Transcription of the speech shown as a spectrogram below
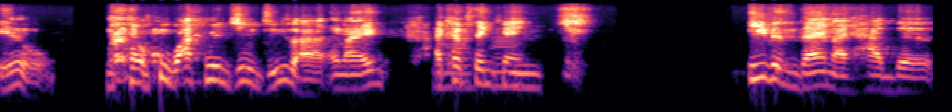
ew? why would you do that? And I I kept mm-hmm. thinking, even then I had the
